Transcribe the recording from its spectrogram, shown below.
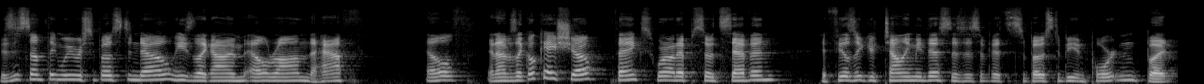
is this something we were supposed to know? He's like, I'm Elrond, the half elf, and I was like, okay, show, thanks. We're on episode seven. It feels like you're telling me this as if it's supposed to be important, but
